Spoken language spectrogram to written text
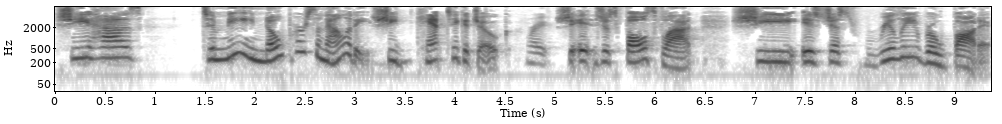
She has, to me, no personality. She can't take a joke. Right. She, it just falls flat. She is just really robotic.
